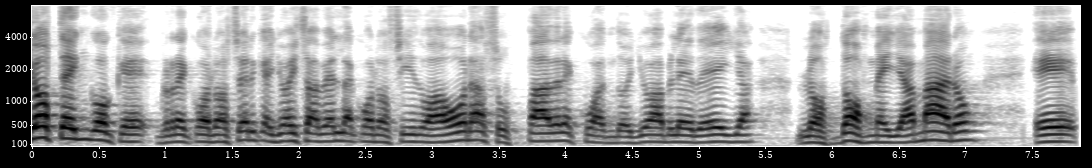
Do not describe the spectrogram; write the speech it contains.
Yo tengo que reconocer que yo a Isabel la he conocido ahora, sus padres cuando yo hablé de ella, los dos me llamaron, he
